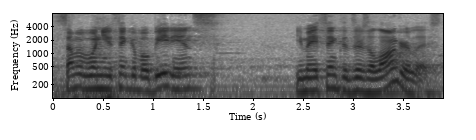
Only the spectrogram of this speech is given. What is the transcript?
Some of when you think of obedience, you may think that there's a longer list.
